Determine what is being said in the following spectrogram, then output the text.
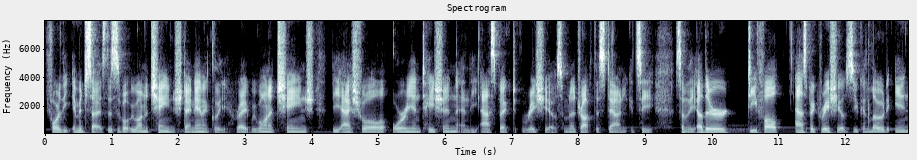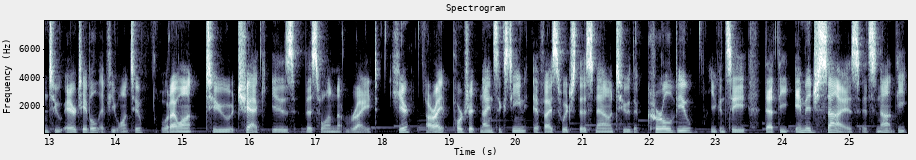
for the image size. This is what we want to change dynamically, right? We want to change the actual orientation and the aspect ratio. So I'm going to drop this down. You can see some of the other default aspect ratios you can load into Airtable if you want to. What I want to check is this one right here. All right, portrait 916. If I switch this now to the curl view, you can see that the image size, it's not the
